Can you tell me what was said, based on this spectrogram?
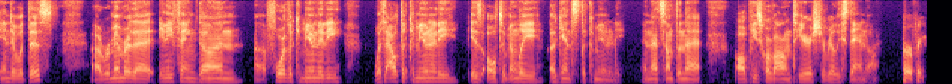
end it with this. Uh, remember that anything done uh, for the community without the community is ultimately against the community. And that's something that all Peace Corps volunteers should really stand on. Perfect.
